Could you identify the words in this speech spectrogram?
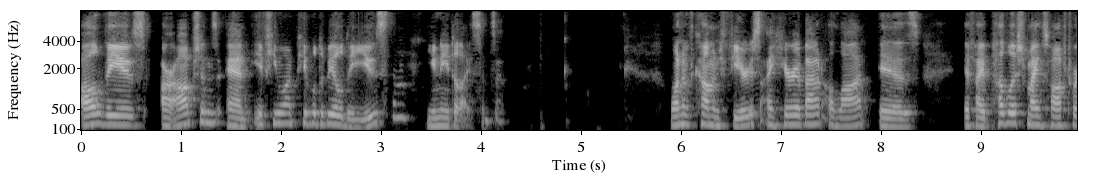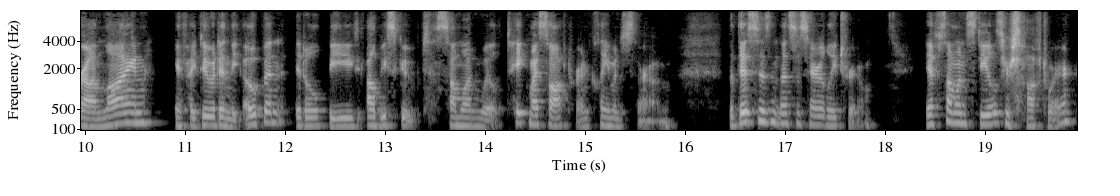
All of these are options. And if you want people to be able to use them, you need to license it. One of the common fears I hear about a lot is if I publish my software online, if I do it in the open, it'll be, I'll be scooped. Someone will take my software and claim it as their own. But this isn't necessarily true. If someone steals your software,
